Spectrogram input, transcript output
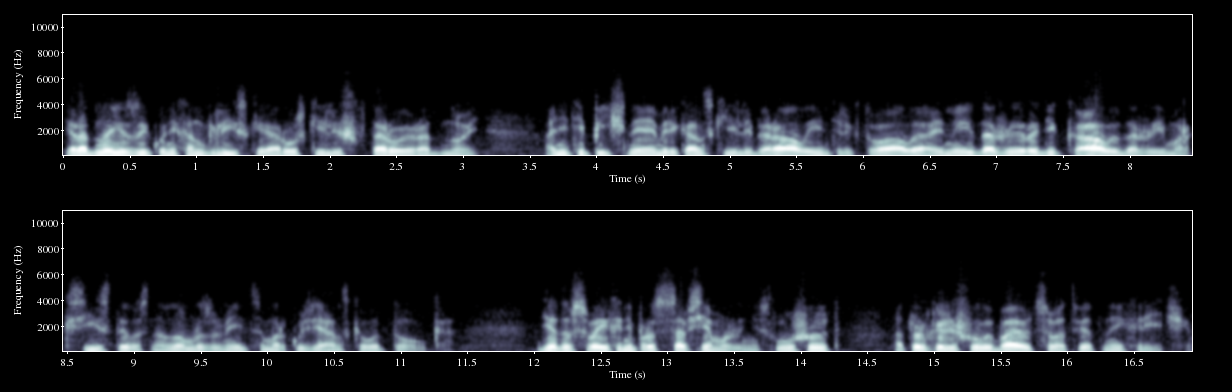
и родной язык у них английский, а русский лишь второй родной. Они типичные американские либералы, интеллектуалы, а иные даже и радикалы, даже и марксисты, в основном, разумеется, маркузианского толка. Дедов своих они просто совсем уже не слушают, а только лишь улыбаются в ответ на их речи.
